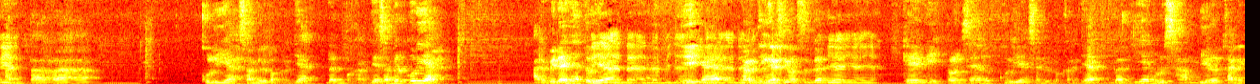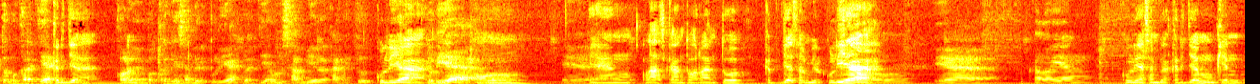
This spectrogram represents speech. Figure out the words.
Iya. antara kuliah sambil bekerja dan bekerja sambil kuliah. Ada bedanya tuh? Iya ada ada beda iya kan? Iya, ada ngerti beda. gak sih maksud gue iya iya iya. Kayak nih kalau misalnya lu kuliah sambil bekerja berarti yang lu sambilkan itu bekerja? Kerja. Kalau yang bekerja sambil kuliah berarti yang lu sambilkan itu kuliah. kuliah. Oh. Iya. yang kelas kantoran tuh kerja sambil kuliah Oh. Iya. kalau yang kuliah sambil kerja mungkin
